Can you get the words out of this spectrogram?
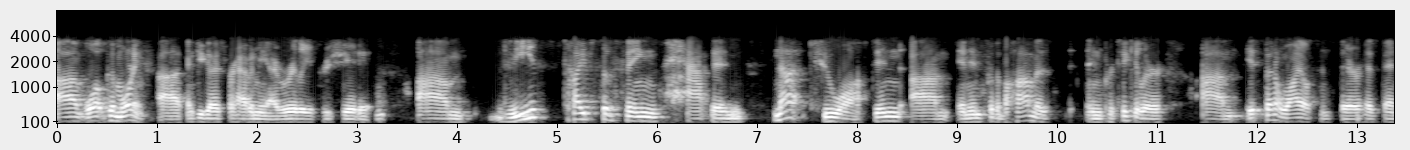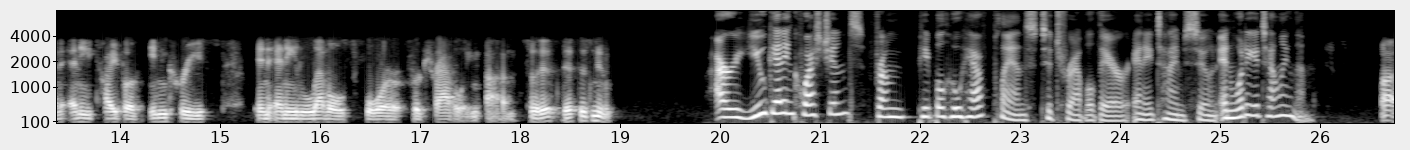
Um, well, good morning. Uh, thank you guys for having me. I really appreciate it. Um, these types of things happen not too often, um, and in for the Bahamas in particular, um, it's been a while since there has been any type of increase in any levels for for traveling. Um, so this this is new. Are you getting questions from people who have plans to travel there anytime soon? And what are you telling them? Uh,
